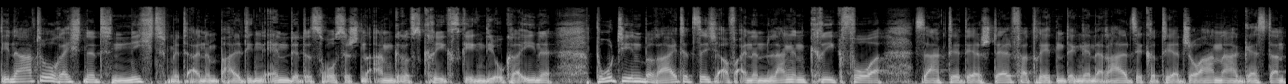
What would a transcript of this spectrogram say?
Die NATO rechnet nicht mit einem baldigen Ende des russischen Angriffskriegs gegen die Ukraine. Putin bereitet sich sich auf einen langen Krieg vor, sagte der stellvertretende Generalsekretär Joanna gestern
